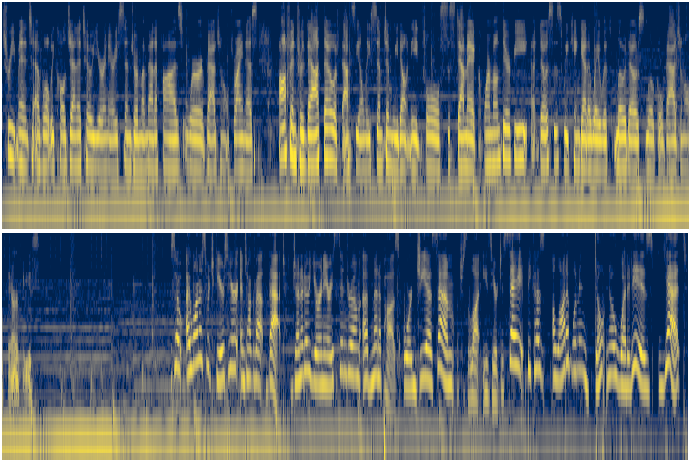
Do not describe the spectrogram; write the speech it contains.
treatment of what we call genitourinary syndrome of menopause or vaginal dryness. Often, for that, though, if that's the only symptom, we don't need full systemic hormone therapy uh, doses. We can get away with low dose local vaginal therapies. So, I want to switch gears here and talk about that genitourinary syndrome of menopause, or GSM, which is a lot easier to say because a lot of women don't know what it is yet.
